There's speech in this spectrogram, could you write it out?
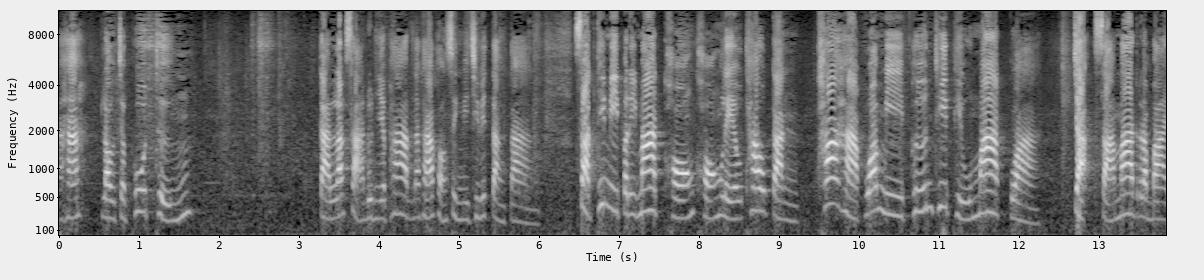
นะคะเราจะพูดถึงการรักษาดุลยภาพนะคะของสิ่งมีชีวิตต่างๆ สัตว์ที่มีปริมาตรของของเหลวเท่ากัน ถ้าหากว่ามีพื้นที่ผิวมากกว่า จะสามารถระบาย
